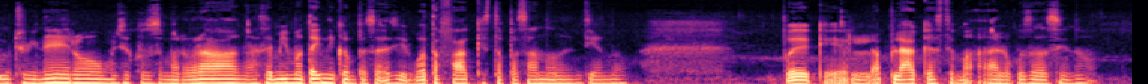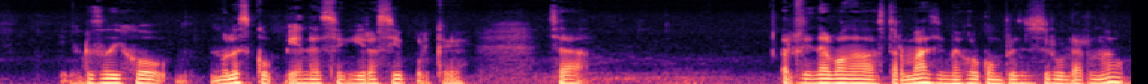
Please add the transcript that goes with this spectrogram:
mucho dinero, muchas cosas se malograban. Hasta el mismo técnico empezó a decir, what the fuck, ¿qué está pasando? No entiendo. Puede que la placa esté mal o cosas así, ¿no? Incluso dijo, no les conviene seguir así porque, o sea, al final van a gastar más y mejor compren un celular nuevo,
